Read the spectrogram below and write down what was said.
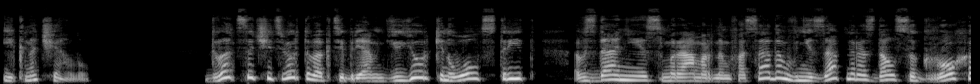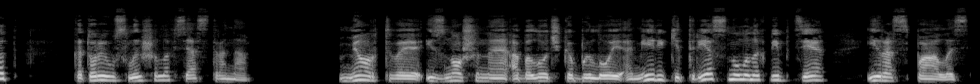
и к началу. 24 октября в Нью-Йорке на Уолл-стрит в здании с мраморным фасадом внезапно раздался грохот, который услышала вся страна. Мертвая, изношенная оболочка былой Америки треснула на хребте и распалась,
